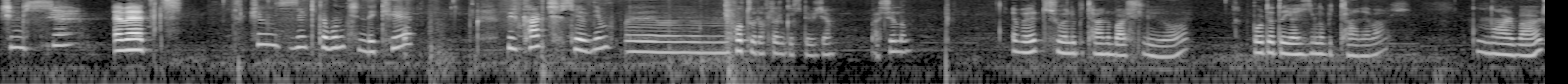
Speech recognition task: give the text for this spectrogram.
Şimdi size evet. Şimdi size kitabın içindeki birkaç sevdiğim e, fotoğrafları göstereceğim. Başlayalım. Evet şöyle bir tane başlıyor. Burada da yazılı bir tane var. Bunlar var.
